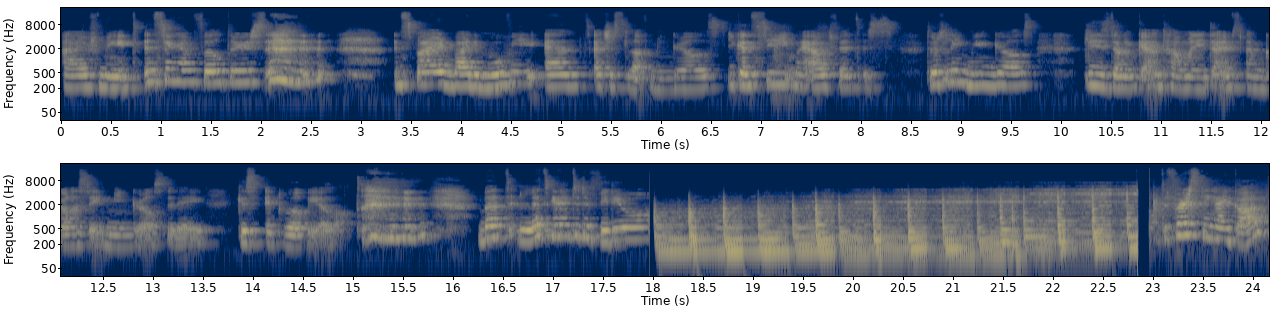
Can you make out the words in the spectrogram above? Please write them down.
I've made Instagram filters inspired by the movie and I just love Mean Girls. You can see my outfit is totally Mean Girls. Please don't count how many times I'm gonna say Mean Girls today because it will be a lot. but let's get into the video. The first thing I got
